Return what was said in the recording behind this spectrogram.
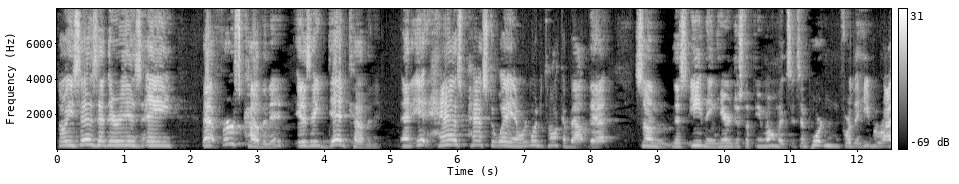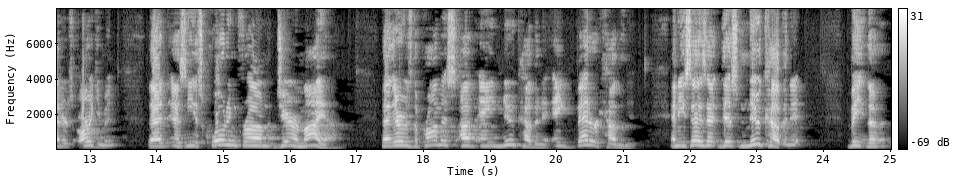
So he says that there is a, that first covenant is a dead covenant. And it has passed away, and we're going to talk about that some this evening here in just a few moments. It's important for the Hebrew writer's argument that as he is quoting from Jeremiah, that there was the promise of a new covenant, a better covenant. And he says that this new covenant, the,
